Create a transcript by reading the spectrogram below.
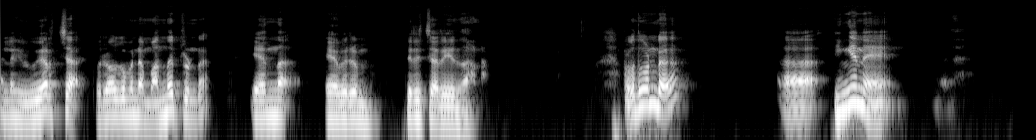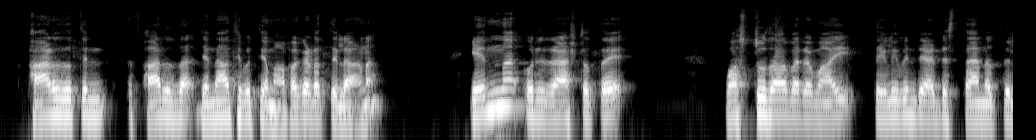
അല്ലെങ്കിൽ ഉയർച്ച പുരോഗമനം വന്നിട്ടുണ്ട് എന്ന് ഏവരും തിരിച്ചറിയുന്നതാണ്. അപ്പോൾ അതുകൊണ്ട് ഇങ്ങനെ ഭാരതത്തിൻ ഭാരത ജനാധിപത്യം അപകടത്തിലാണ് എന്ന് ഒരു രാഷ്ട്രത്തെ വസ്തുതാപരമായി തെളിവിന്റെ അടിസ്ഥാനത്തിൽ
